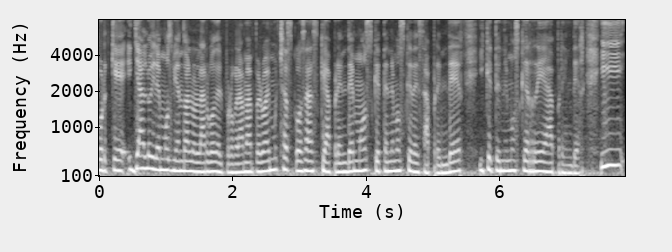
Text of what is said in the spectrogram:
porque ya lo iremos viendo a lo largo del programa, pero hay muchas cosas que aprendemos, que tenemos que desaprender y que tenemos que reaprender. Y,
